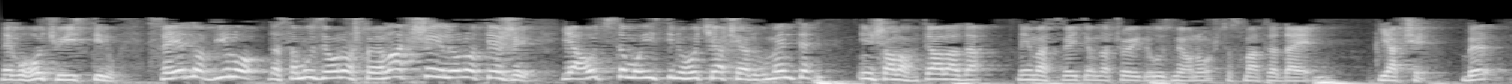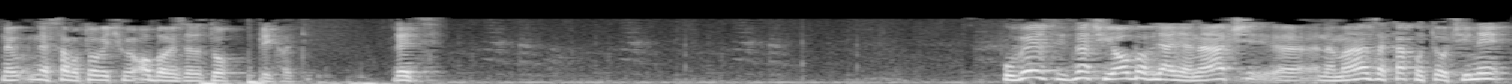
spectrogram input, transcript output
nego hoću istinu. Svejedno bilo da sam uzeo ono što je lakše ili ono teže, ja hoću samo istinu, hoću jače argumente, inša Allah, htjela da nema svetja onda čovjek da uzme ono što smatra da je jače. Be, ne, ne samo to, već mu je obaveza da to prihvati. Reci. U verzi znači obavljanja nači, e, namaza, kako to čine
